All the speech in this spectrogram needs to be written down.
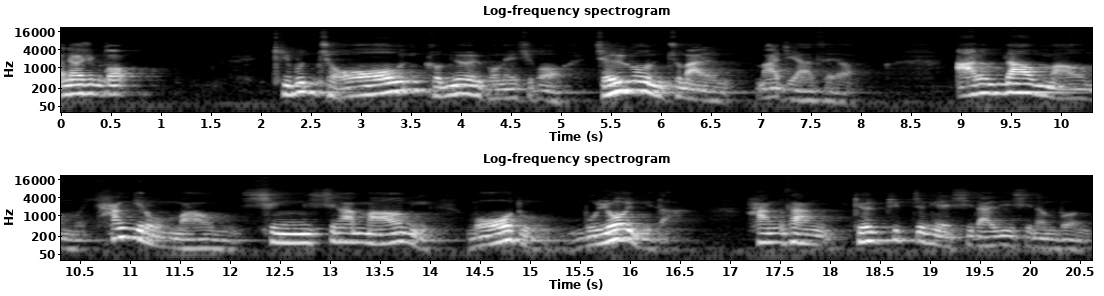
안녕하십니까. 기분 좋은 금요일 보내시고 즐거운 주말 맞이하세요. 아름다운 마음, 향기로운 마음, 싱싱한 마음이 모두 무효입니다. 항상 결핍증에 시달리시는 분,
